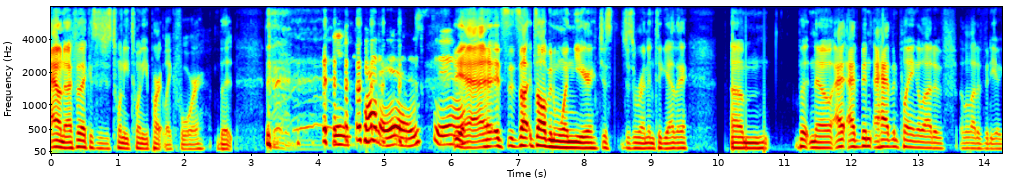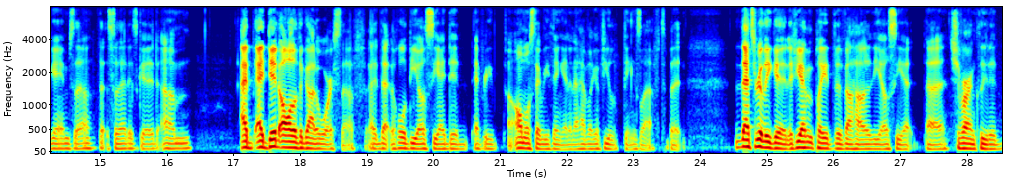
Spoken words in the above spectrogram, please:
I don't know. I feel like this is just 2020 part like 4, but It kind of is. Yeah. yeah, it's it's all- it's all been one year just just running together. Um but no, I I've been I have been playing a lot of a lot of video games though. That, so that is good. Um I, I did all of the God of War stuff. I, that whole DLC, I did every almost everything in, and I have like a few things left. But that's really good. If you haven't played the Valhalla DLC yet, uh, Chevar included,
